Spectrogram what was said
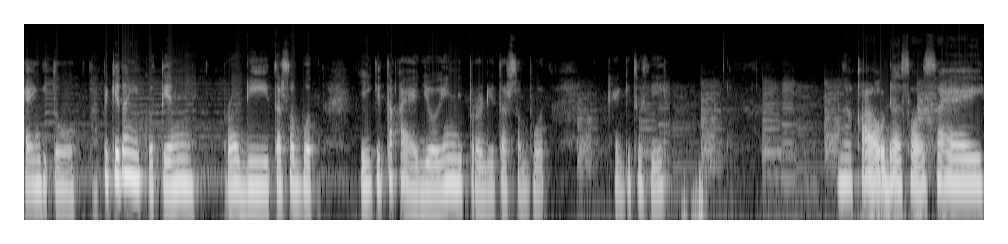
Kayak gitu. Tapi kita ngikutin prodi tersebut. Jadi kita kayak join di prodi tersebut. Kayak gitu sih. Nah kalau udah selesai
